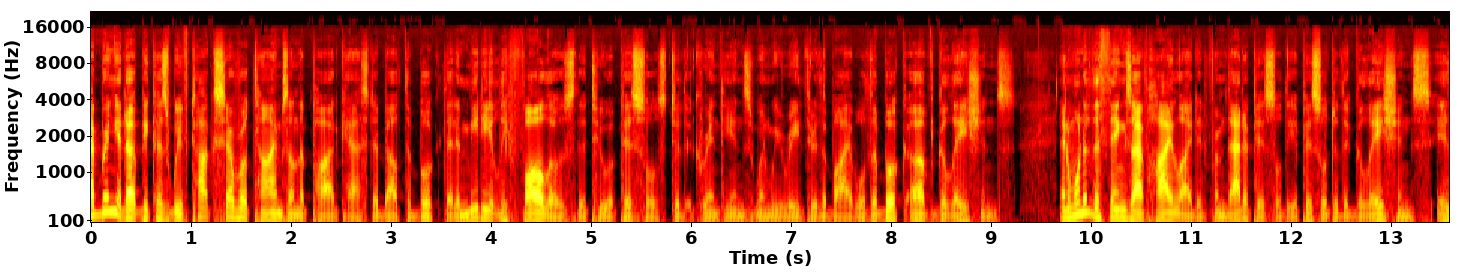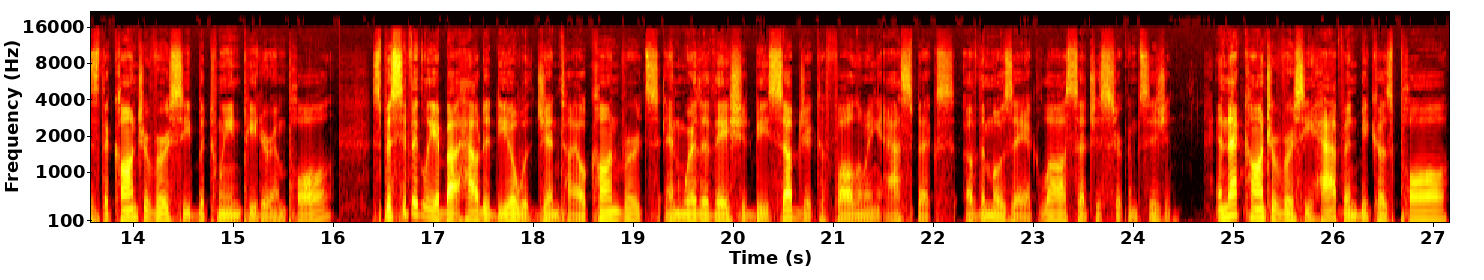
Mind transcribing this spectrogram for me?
I bring it up because we've talked several times on the podcast about the book that immediately follows the two epistles to the Corinthians when we read through the Bible, the book of Galatians. And one of the things I've highlighted from that epistle, the epistle to the Galatians, is the controversy between Peter and Paul, specifically about how to deal with Gentile converts and whether they should be subject to following aspects of the Mosaic law, such as circumcision. And that controversy happened because Paul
